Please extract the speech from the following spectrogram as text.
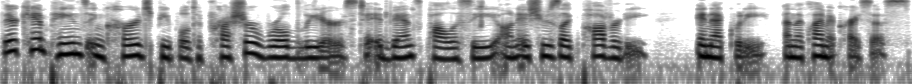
Their campaigns encourage people to pressure world leaders to advance policy on issues like poverty, inequity, and the climate crisis.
